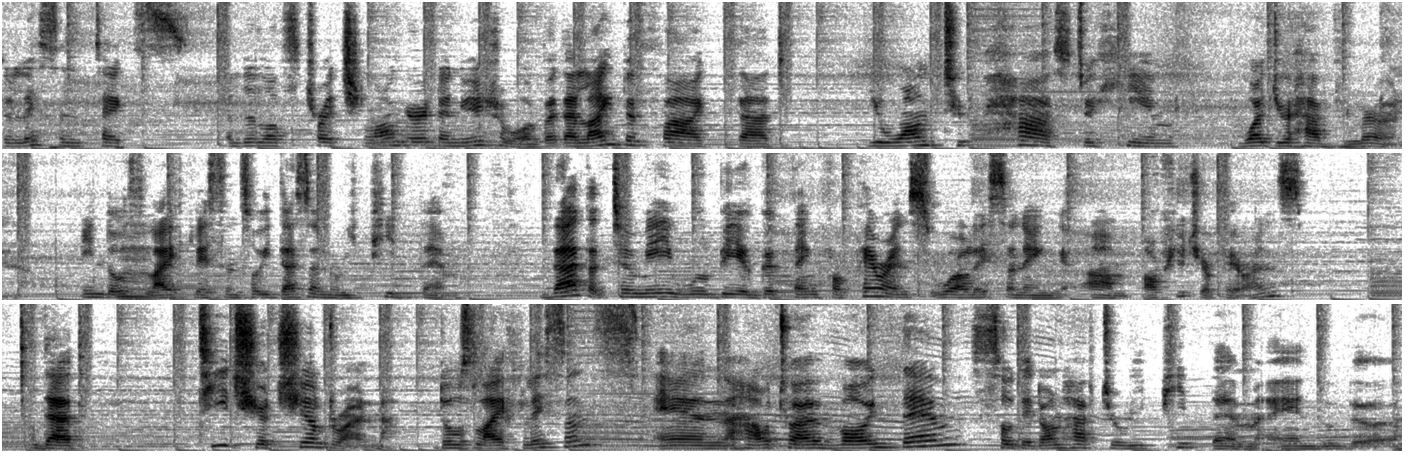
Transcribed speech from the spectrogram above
the lesson takes a little stretch longer than usual. But I like the fact that you want to pass to him what you have learned in those Mm. life lessons, so he doesn't repeat them that to me will be a good thing for parents who are listening um, our future parents that teach your children those life lessons and how to avoid them so they don't have to repeat them and do the,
